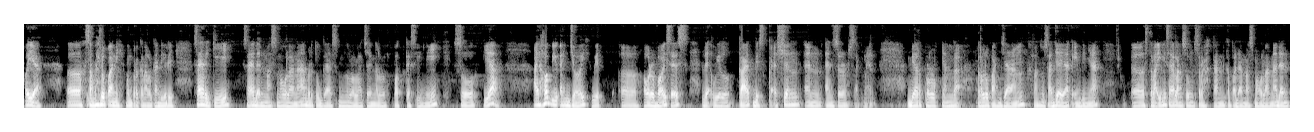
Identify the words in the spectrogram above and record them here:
Oh iya, uh, sampai lupa nih memperkenalkan diri. Saya Ricky, saya dan Mas Maulana bertugas mengelola channel podcast ini. So yeah, I hope you enjoy with uh, our voices that will guide this question and answer segment. Biar prolognya nggak terlalu panjang, langsung saja ya ke intinya. Uh, setelah ini saya langsung serahkan kepada Mas Maulana dan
